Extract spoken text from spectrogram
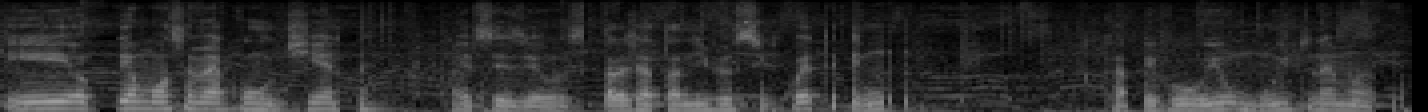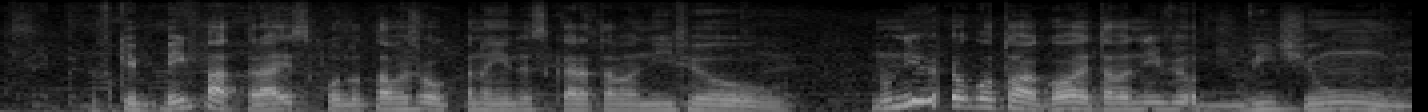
E eu queria mostrar minha continha, né? Aí vocês viram, os caras já tá nível 51. O cara evoluiu muito, né, mano? Eu fiquei bem pra trás. Quando eu tava jogando ainda, esse cara tava nível... No nível que eu tô agora, ele tava nível 21,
